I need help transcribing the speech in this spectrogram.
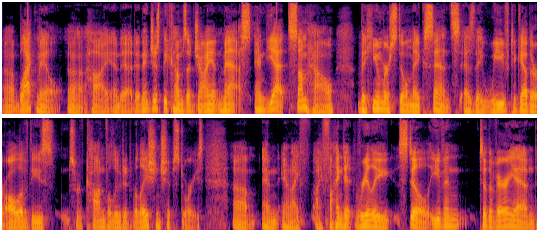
uh blackmail uh, Hi and Ed, and it just becomes a giant mess. And yet somehow the humor still makes sense as they weave together all of these sort of convoluted relationship stories. Um, and and I I find it really still even to the very end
